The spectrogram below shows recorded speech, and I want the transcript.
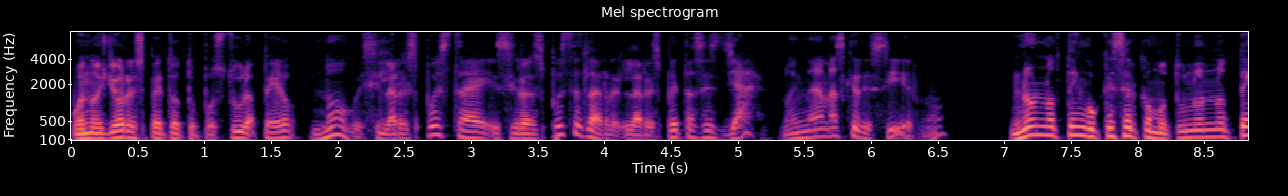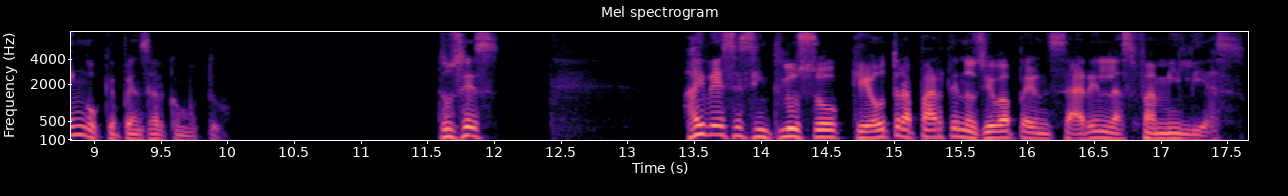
bueno, yo respeto tu postura, pero no, güey, si la respuesta es, si la respuesta es la, la respetas es ya, no hay nada más que decir, ¿no? No, no tengo que ser como tú, no, no tengo que pensar como tú. Entonces, hay veces incluso que otra parte nos lleva a pensar en las familias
